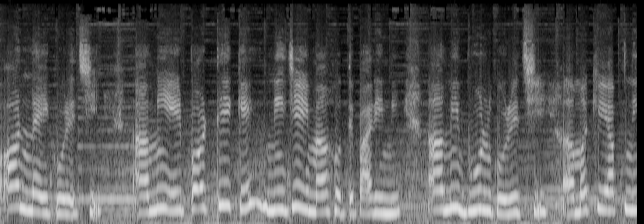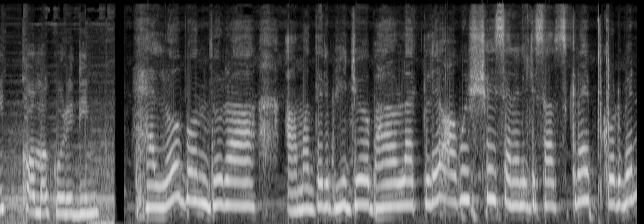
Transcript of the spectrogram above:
অন্যায় করেছি। আমি এরপর থেকে নিজেই মা হতে পারিনি। আমি ভুল করেছি। আমাকে আপনি ক্ষমা করে দিন। হ্যালো বন্ধুরা, আমাদের ভিডিও ভালো লাগলে অবশ্যই চ্যানেলটি সাবস্ক্রাইব করবেন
